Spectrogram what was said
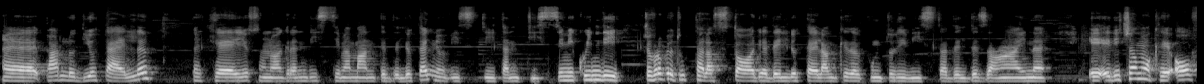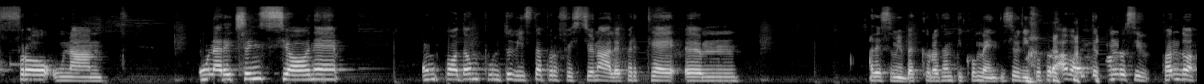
eh, parlo di hotel perché io sono una grandissima amante degli hotel, ne ho visti tantissimi, quindi c'è proprio tutta la storia degli hotel anche dal punto di vista del design e, e diciamo che offro una, una, recensione un po' da un punto di vista professionale perché um, adesso mi beccherò tanti commenti se lo dico, però a volte quando, si, quando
